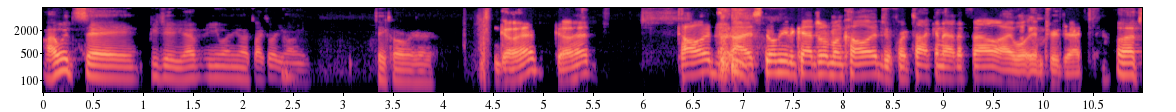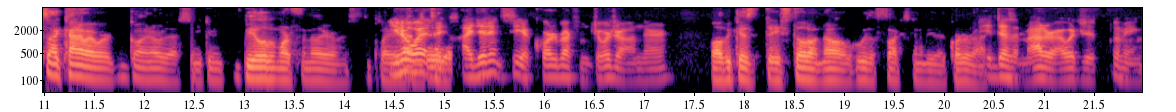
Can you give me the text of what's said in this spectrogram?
I would say, PJ, do you have anyone you want to talk about? You want me to take over here? Go ahead. Go ahead. College. I still need to catch up on college. If we're talking NFL, I will interject. Well, that's uh, kind of why we're going over this, so you can be a little bit more familiar with the players. You know what? Absolutely. I didn't see a quarterback from Georgia on there. Well, because they still don't know who the fuck's going to be their quarterback. It doesn't matter. I would just, I mean,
